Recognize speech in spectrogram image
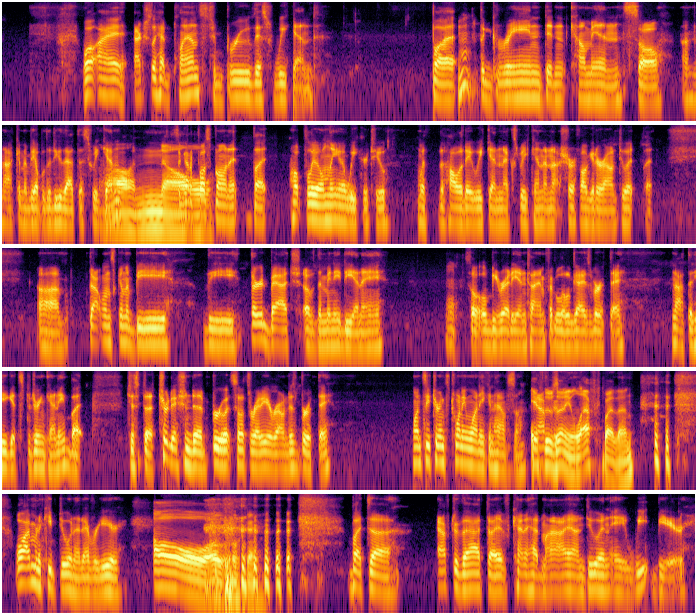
Well, I actually had plans to brew this weekend, but Hmm. the grain didn't come in, so I'm not going to be able to do that this weekend. Oh no! So I got to postpone it, but hopefully only a week or two with the holiday weekend next weekend. I'm not sure if I'll get around to it, but um, that one's going to be the third batch of the mini DNA. Hmm. So it will be ready in time for the little guy's birthday. Not that he gets to drink any, but just a tradition to brew it so it's ready around his birthday. Once he turns 21, he can have some. if After- there's any left by then. well, I'm going to keep doing it every year. Oh, oh, okay. But uh, after that, I've kind of had my eye on doing a wheat beer.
